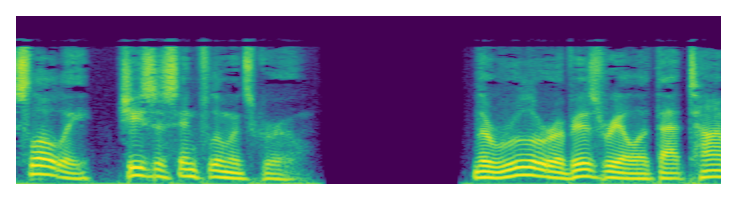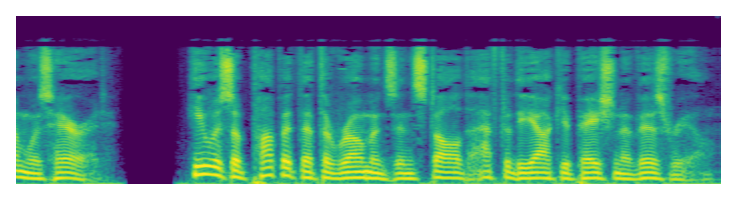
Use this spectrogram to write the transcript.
Slowly, Jesus' influence grew. The ruler of Israel at that time was Herod. He was a puppet that the Romans installed after the occupation of Israel.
